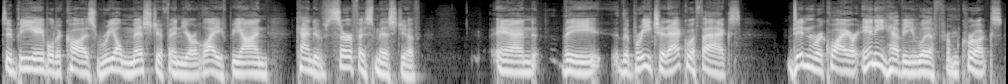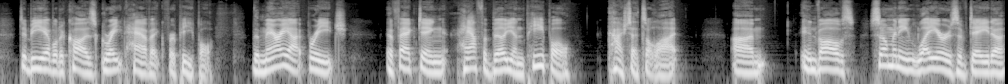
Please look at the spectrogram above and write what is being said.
to be able to cause real mischief in your life beyond kind of surface mischief. And the the breach at Equifax didn't require any heavy lift from crooks to be able to cause great havoc for people. The Marriott breach affecting half a billion people, gosh, that's a lot. Um, involves so many layers of data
